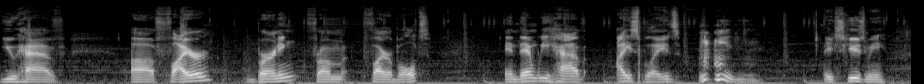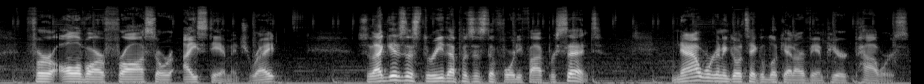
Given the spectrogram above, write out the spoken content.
You have uh, fire burning from firebolt. And then we have ice blades, excuse me, for all of our frost or ice damage, right? So that gives us three. That puts us to 45%. Now we're going to go take a look at our vampiric powers.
